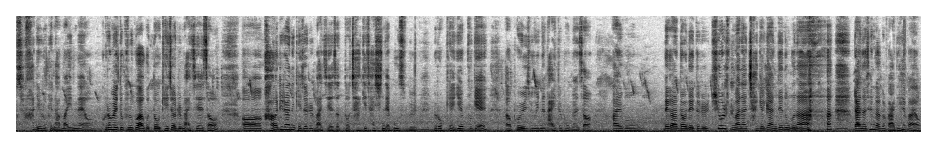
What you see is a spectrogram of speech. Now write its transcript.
고스란히 이렇게 남아 있네요. 그럼에도 불구하고 또 계절을 맞이해서 어, 가을이라는 계절을 맞이해서 또 자기 자신의 모습을 이렇게 예쁘게 어, 보여주고 있는 아이들 보면서 아이고 내가 너네들을 키울 만한 자격이 안 되는구나 라는 생각을 많이 해봐요.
